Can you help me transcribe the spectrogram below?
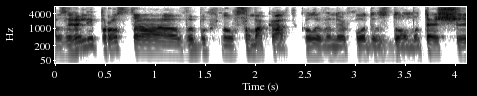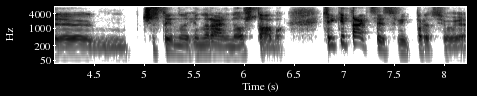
взагалі просто вибухнув самокат, коли він виходив з дому. Теж е, частина генерального штабу. Тільки так цей світ працює.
